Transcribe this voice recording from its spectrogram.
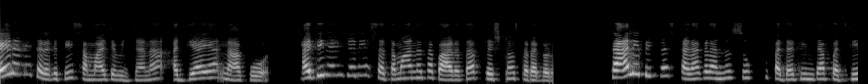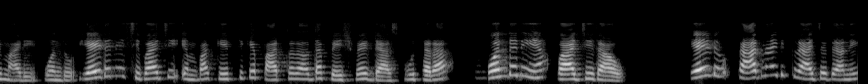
ಏಳನೇ ತರಗತಿ ಸಮಾಜ ವಿಜ್ಞಾನ ಅಧ್ಯಾಯ ನಾಲ್ಕು. ಹದಿನೆಂಟನೇ ಶತಮಾನದ ಭಾರತ ಪ್ರಶ್ನೋತ್ತರಗಳು. ಖಾಲಿ ಬಿಟ್ಟ ಸ್ಥಳಗಳನ್ನು ಸೂಕ್ತ ಪದದಿಂದ ಪಟ್ಟಿ ಮಾಡಿ. ಒಂದು, ಎರಡನೇ ಶಿವಾಜಿ ಎಂಬ ಕೀರ್ತಿಗೆ ಪಾತ್ರರಾದ ಪೇಶ್ವೆ ಡ್ಯಾಸ್ ಉತ್ತರ, ಒಂದನೆಯ ಬಾಜಿರಾವ್ ಎರಡು, ಕರ್ನಾಟಕ ರಾಜಧಾನಿ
